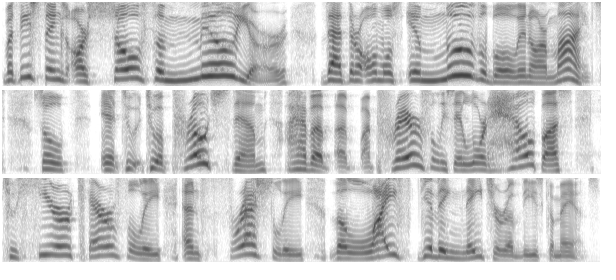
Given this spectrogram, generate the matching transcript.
But these things are so familiar that they're almost immovable in our minds. So it, to, to approach them, I have a, a, I prayerfully say, Lord, help us to hear carefully and freshly the life giving nature of these commands.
